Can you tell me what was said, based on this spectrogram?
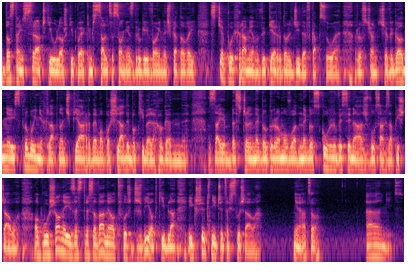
Dostań sraczki u lożki po jakimś salcesonie z II wojny światowej. Z ciepłych ramion wypierdol dzidę w kapsułę. Rozciąć się wygodnie i spróbuj nie chlapnąć piardem o poślady, bo kibel echogenny. Zajeb bezczelnego gromowładnego syna aż w usach zapiszczało. Ogłuszony i zestresowany otwórz drzwi od kibla i krzyknij, czy coś słyszała. Nie, a co? A nic.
